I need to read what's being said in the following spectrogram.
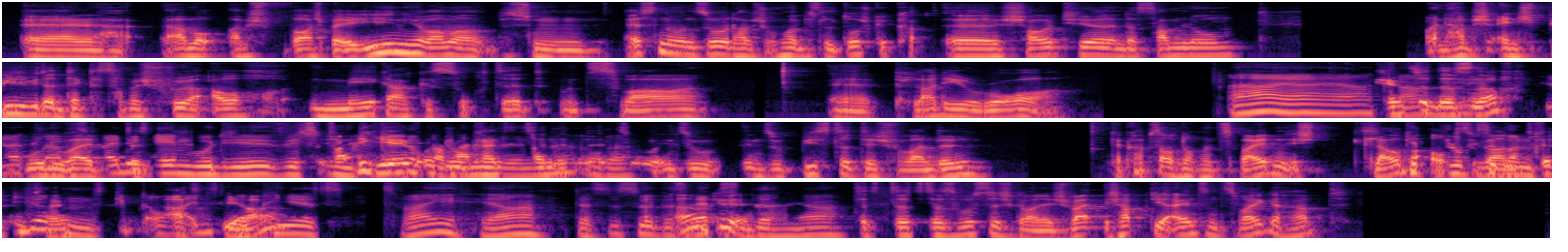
Äh, hab ich, war ich bei ihm, hier waren wir ein bisschen essen und so, da habe ich auch mal ein bisschen durchgeschaut hier in der Sammlung. Und habe ich ein Spiel wieder entdeckt, das habe ich früher auch mega gesuchtet, und zwar äh, Bloody Raw. Ah, ja, ja. Kennst klar. du das noch? Ja, wo klar, du halt das Game, wo die sich das in Game und du kannst dann ne? in, so, in, so, in so Biester dich verwandeln. Da gab es auch noch einen zweiten, ich glaube auch sogar einen dritten Teil. Es gibt auch Ach, eins ja? PS2, ja, das ist so das ah, okay. letzte, ja. Das, das, das, wusste ich gar nicht. Ich, ich habe die 1 und 2 gehabt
